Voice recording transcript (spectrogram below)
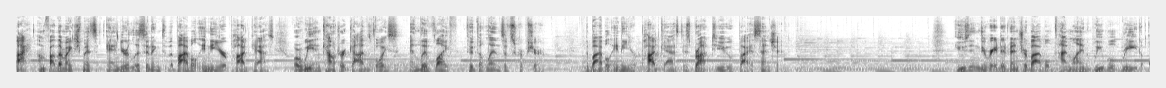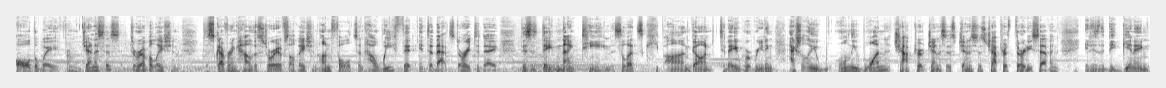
Hi, I'm Father Mike Schmitz, and you're listening to the Bible in a Year podcast, where we encounter God's voice and live life through the lens of Scripture. The Bible in a Year podcast is brought to you by Ascension. Using the Great Adventure Bible timeline, we will read all the way from Genesis to Revelation, discovering how the story of salvation unfolds and how we fit into that story today. This is day 19, so let's keep on going. Today we're reading actually only one chapter of Genesis, Genesis chapter 37. It is the beginning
